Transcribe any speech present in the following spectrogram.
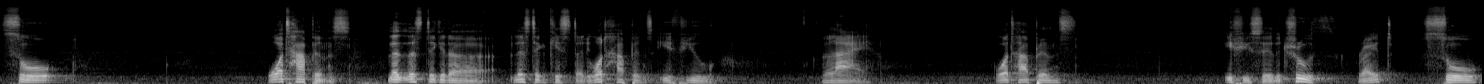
So, what happens? Let, let's take it a let's take a case study. What happens if you lie? What happens if you say the truth, right? So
